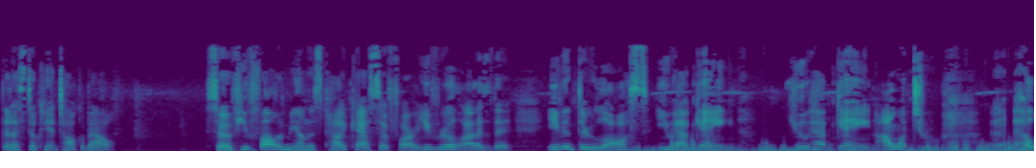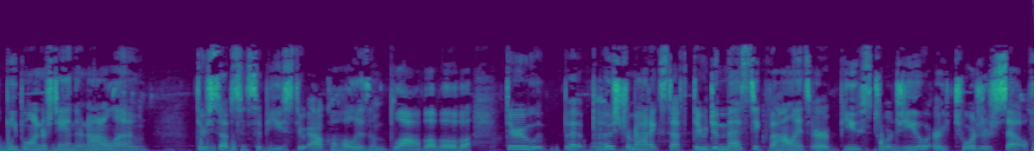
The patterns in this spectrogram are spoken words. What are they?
that I still can't talk about. So if you followed me on this podcast so far, you've realized that even through loss, you have gain. You have gain. I want to uh, help people understand they're not alone through substance abuse, through alcoholism, blah, blah, blah, blah, blah, through uh, post traumatic stuff, through domestic violence or abuse towards you or towards yourself.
